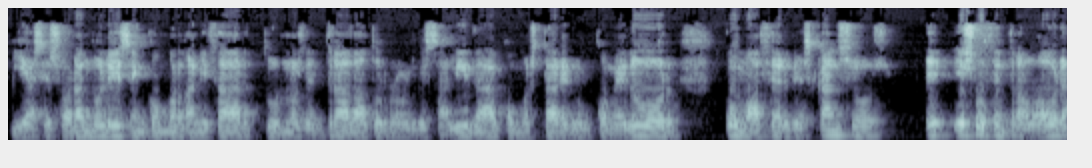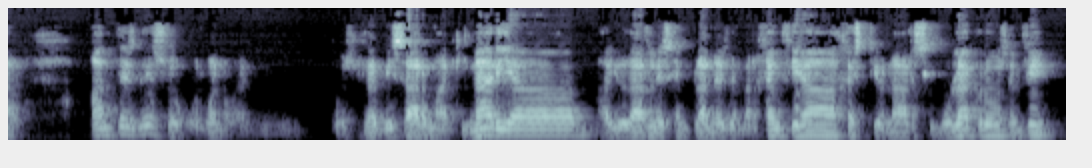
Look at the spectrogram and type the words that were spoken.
y asesorándoles en cómo organizar turnos de entrada, turnos de salida, cómo estar en un comedor, cómo hacer descansos. E, eso centrado ahora. Antes de eso, pues bueno, pues revisar maquinaria, ayudarles en planes de emergencia, gestionar simulacros, en fin.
